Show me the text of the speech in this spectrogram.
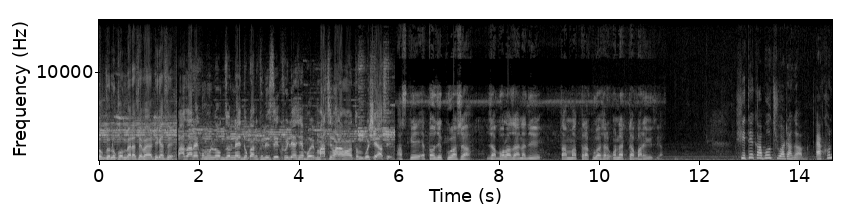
লোকজনও কম বেড়াচ্ছে ভাইয়া ঠিক আছে? বাজারে কোনো লোকজন নেই দোকান খুলেছি খুলে সে বই মাছি মারা মতন বসে আছে। আজকে এত যে কুয়াশা যা বলা যায় না যে তাপমাত্রা কুয়াশার অনেকটা বাড়ে গেছে। শীতে কাবুল চুয়াডাঙ্গা। এখন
